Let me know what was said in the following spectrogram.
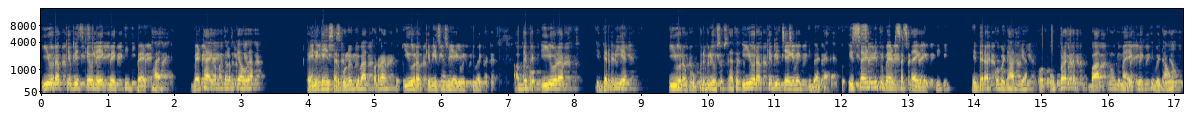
ई और एफ़ के बीच केवल एक व्यक्ति बैठा है। बैठा है का मतलब क्या होगा? कहीं ना कहीं सर्कुलर की बात कर रहा है तो ई और एफ़ के बीच में भी एक व्यक्ति बैठा है। अब देखो ई और एफ़ इधर भी है। ई और एफ़ ऊपर भी हो सकता है तो ई और एफ़ के बीच एक व्यक्ति बैठा है। तो इस साइड भी तो बैठ सकता है एक व्यक्ति। इधर आपको बिठा दिया, और ऊपर अगर बात करूँ कि मैं एक व्यक्ति बैठा हूँ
